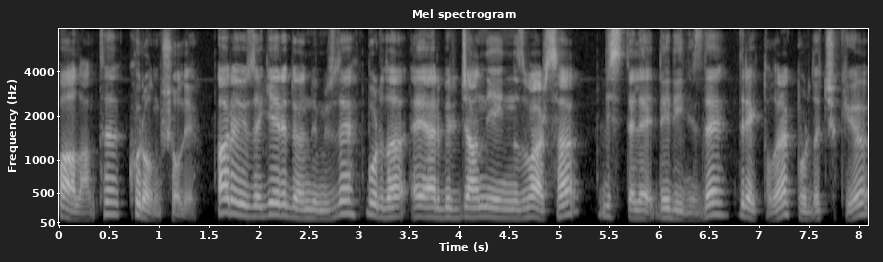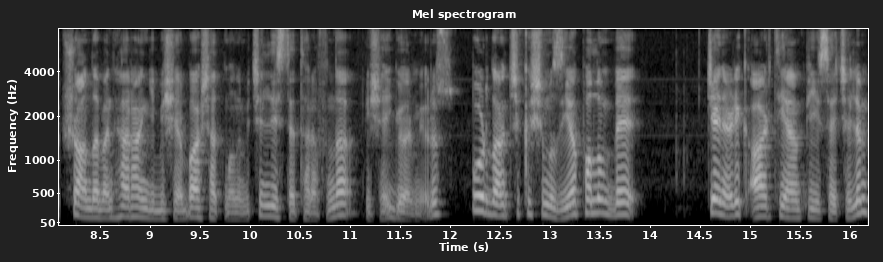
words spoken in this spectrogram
bağlantı kurulmuş oluyor. Arayüze geri döndüğümüzde burada eğer bir canlı yayınınız varsa listele dediğinizde direkt olarak burada çıkıyor. Şu anda ben herhangi bir şey başlatmanım için liste tarafında bir şey görmüyoruz. Buradan çıkışımızı yapalım ve Generic RTMP'yi seçelim.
